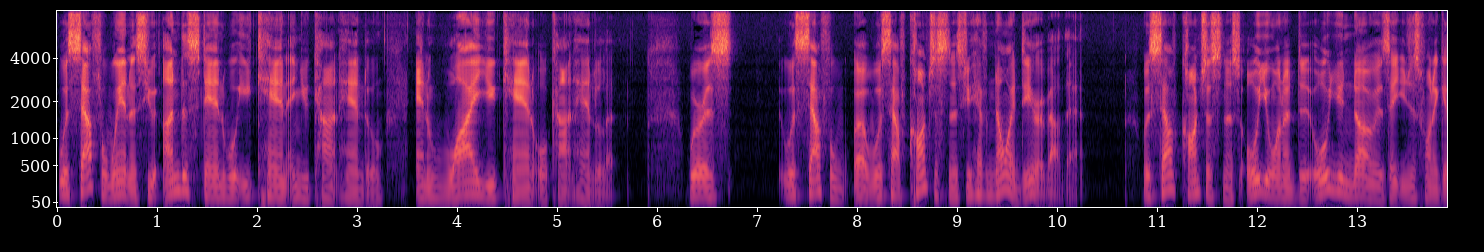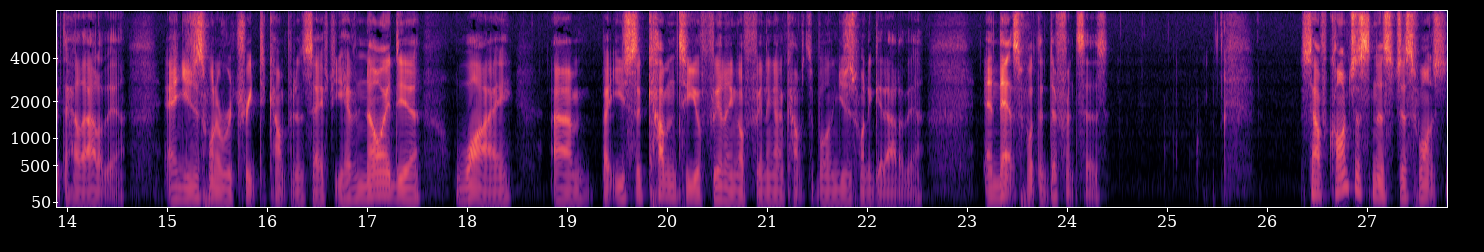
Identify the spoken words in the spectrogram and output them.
with self awareness, you understand what you can and you can't handle, and why you can or can't handle it. Whereas with self uh, with self consciousness, you have no idea about that. With self consciousness, all you want to do, all you know is that you just want to get the hell out of there and you just want to retreat to comfort and safety. You have no idea why, um, but you succumb to your feeling of feeling uncomfortable and you just want to get out of there. And that's what the difference is. Self consciousness just wants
